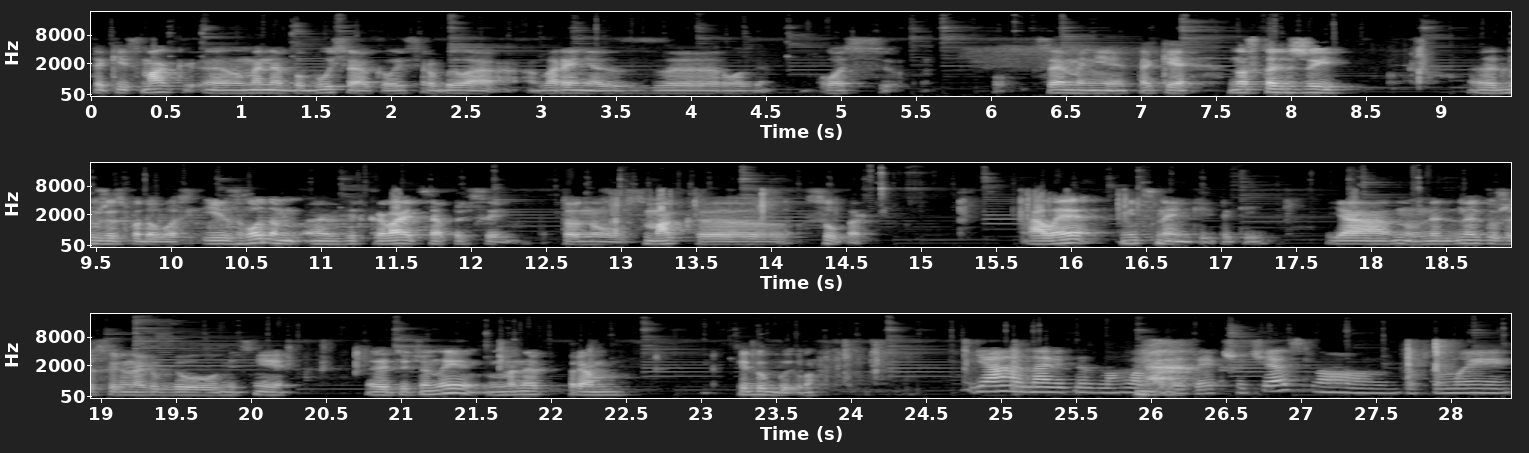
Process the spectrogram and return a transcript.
такий смак е, у мене бабуся колись робила варення з рози. Ось це мені таке ностальжі е, дуже сподобалось. І згодом е, відкривається апельсин. Тобто, ну, смак е, супер. Але міцненький такий. Я ну, не, не дуже сильно люблю міцні е, тютюни, мене прям підубило. Я навіть не змогла курити, якщо чесно. Тобто ми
